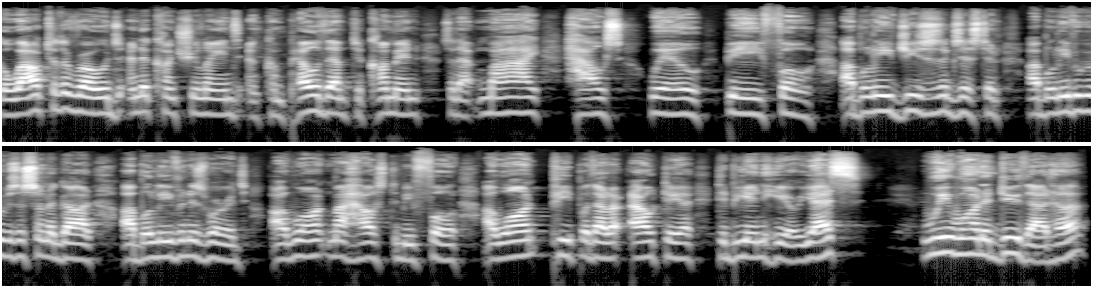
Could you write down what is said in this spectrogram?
go out to the roads and the country lanes and compel them to come in so that my house will be full. I believe Jesus existed. I believe he was the Son of God. I believe in his words. I want my house to be full. I want people that are out there to be in here. Yes? Yeah. We want to do that, huh?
